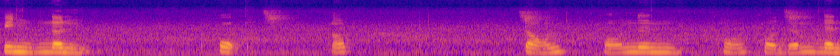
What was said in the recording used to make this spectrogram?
เป็นหนึ่งหกลบสองขอหนึ่งขอขอเดิมหนึ่ง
